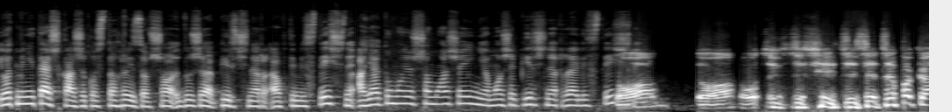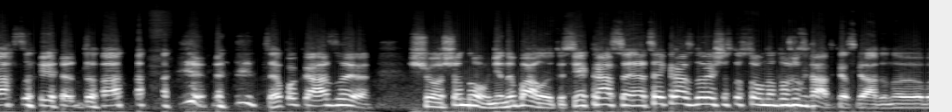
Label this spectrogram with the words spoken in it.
І от мені теж каже Костогризов, що дуже Пірчнер оптимістичний. А я думаю, що може і ні, може Пірчнер реалістичний. Да, от це, це, це, це показує. Да. Це показує, що, шановні, не балуйтесь. Якраз е, це якраз, до речі, стосовно дуже згадка згадано.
